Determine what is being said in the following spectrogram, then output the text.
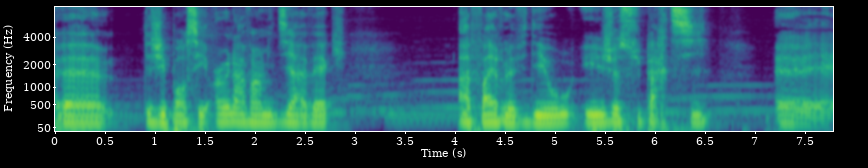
Euh, j'ai passé un avant-midi avec à faire le vidéo et je suis parti. Euh,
